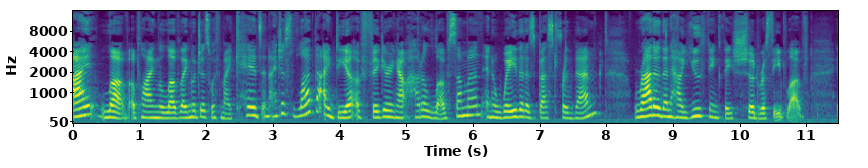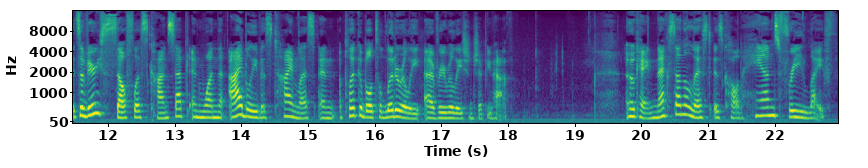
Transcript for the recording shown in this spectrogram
I love applying the love languages with my kids, and I just love the idea of figuring out how to love someone in a way that is best for them rather than how you think they should receive love. It's a very selfless concept and one that I believe is timeless and applicable to literally every relationship you have. Okay, next on the list is called Hands Free Life.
